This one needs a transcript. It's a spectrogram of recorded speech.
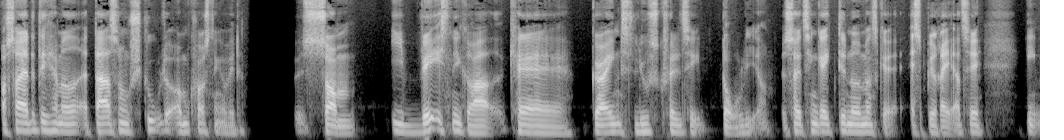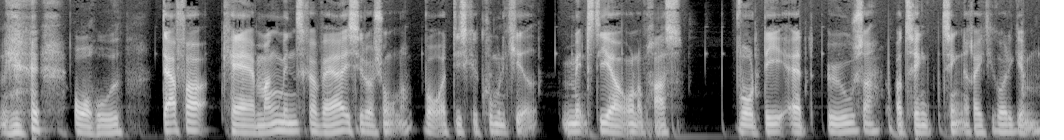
Og så er det det her med, at der er sådan nogle skjulte omkostninger ved det, som i væsentlig grad kan gøre ens livskvalitet dårligere. Så jeg tænker ikke, det er noget, man skal aspirere til egentlig overhovedet. Derfor kan mange mennesker være i situationer, hvor de skal kommunikere, mens de er under pres. Hvor det at øve sig og tænke tingene rigtig godt igennem,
